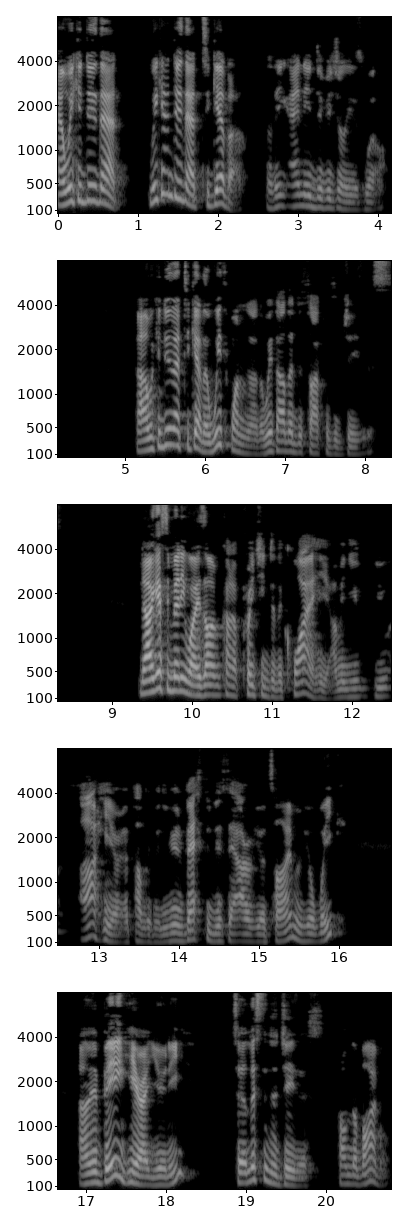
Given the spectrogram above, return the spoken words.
And we can do that. We can do that together, I think, and individually as well. Uh, we can do that together with one another, with other disciples of Jesus. Now, I guess in many ways, I'm kind of preaching to the choir here. I mean, you, you are here at public Publican. You invested this hour of your time, of your week, um, in being here at uni to listen to Jesus from the Bible.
